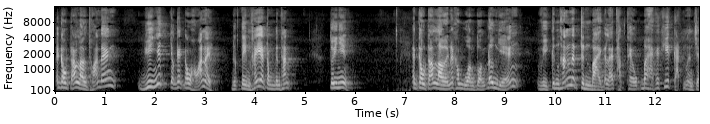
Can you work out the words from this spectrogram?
Cái câu trả lời thỏa đáng duy nhất cho cái câu hỏi này được tìm thấy ở trong kinh thánh. Tuy nhiên, cái câu trả lời nó không hoàn toàn đơn giản vì kinh thánh nó trình bày cái lẽ thật theo ba cái khía cạnh anh chị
